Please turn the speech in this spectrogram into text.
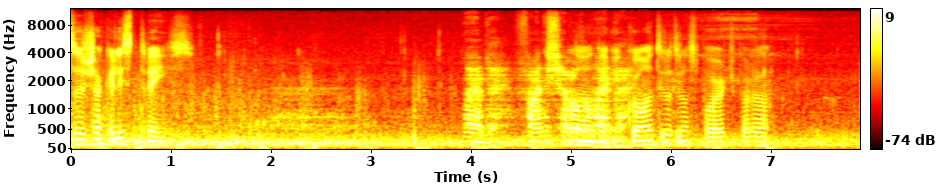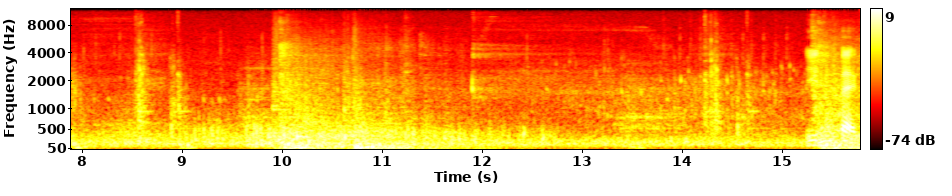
Preciso achar aqueles trens. Lambda, find the shuttle to Lambda, Lambda. encontre o transporte para lá. Ih, não pega.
